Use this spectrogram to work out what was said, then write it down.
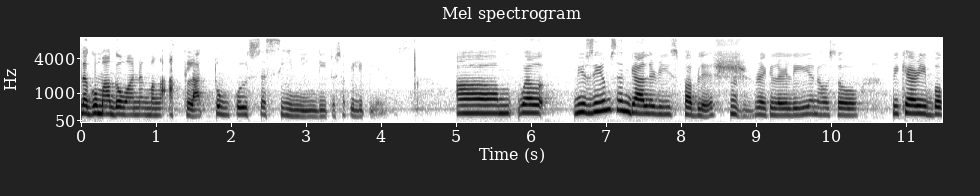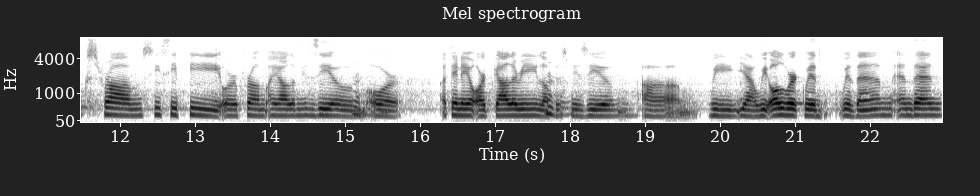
na gumagawa ng mga aklat tungkol sa sining dito sa Pilipinas? Um, well, museums and galleries publish regularly, you know, so we carry books from CCP or from Ayala Museum or Ateneo Art Gallery, Lopez Museum. Um, we, yeah, we all work with, with them. And then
